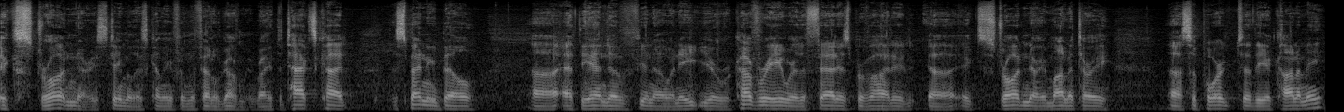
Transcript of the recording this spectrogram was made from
extraordinary stimulus coming from the federal government, right? The tax cut, the spending bill, uh, at the end of you know an eight-year recovery, where the Fed has provided uh, extraordinary monetary uh, support to the economy.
